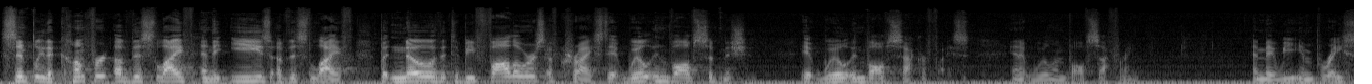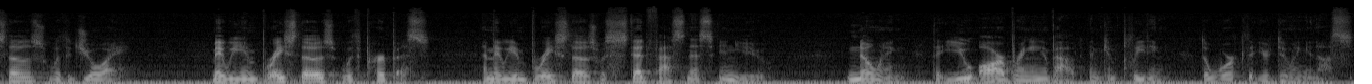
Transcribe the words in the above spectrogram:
simply the comfort of this life and the ease of this life, but know that to be followers of Christ, it will involve submission, it will involve sacrifice, and it will involve suffering. And may we embrace those with joy. May we embrace those with purpose. And may we embrace those with steadfastness in you, knowing that you are bringing about and completing the work that you're doing in us.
